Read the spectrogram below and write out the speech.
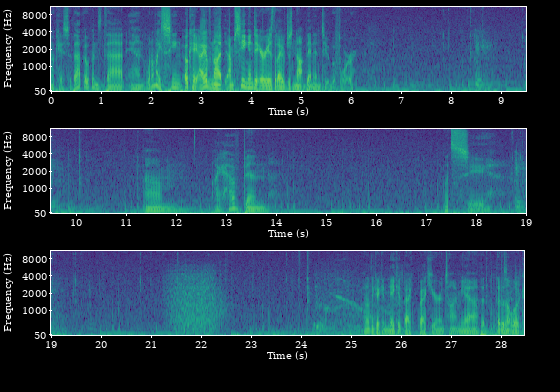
Okay, so that opens that, and what am I seeing? Okay, I have not, I'm seeing into areas that I have just not been into before. Um, I have been... Let's see... I don't think I can make it back back here in time. Yeah, that that doesn't look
